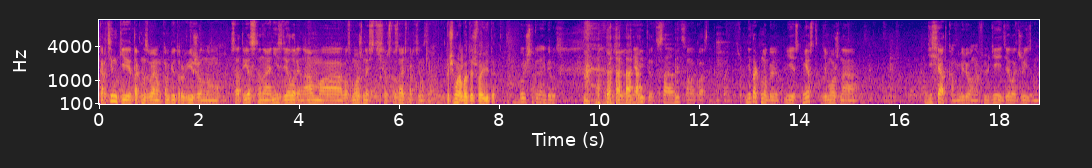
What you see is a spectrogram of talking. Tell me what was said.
картинки, так называемым компьютер vision. Соответственно, они сделали нам э, возможность распознавать картинки. Почему работаешь в Авито? Больше никуда не берут. Не Авито самая классная компания. Не так много есть мест, где можно десяткам миллионов людей делать жизнь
